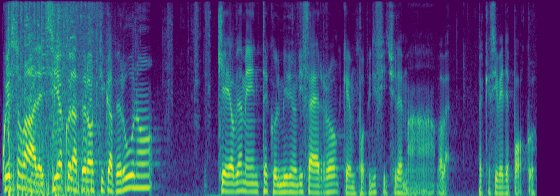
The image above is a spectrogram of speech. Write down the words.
Questo vale sia con la perottica per uno che ovviamente col mirino di ferro che è un po' più difficile ma vabbè perché si vede poco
